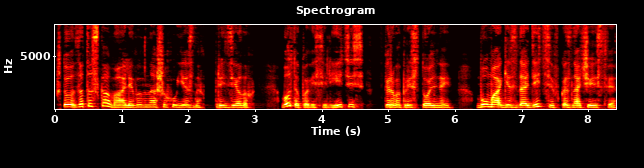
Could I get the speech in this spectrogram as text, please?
что затасковали вы в наших уездных пределах. Вот и повеселитесь в Первопрестольной. Бумаги сдадите в казначействе,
